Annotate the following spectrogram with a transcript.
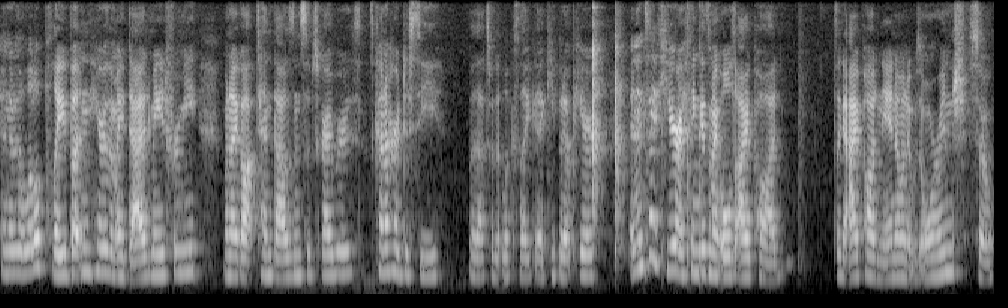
And there's a little play button here that my dad made for me when I got 10,000 subscribers. It's kind of hard to see but that's what it looks like. I keep it up here. And inside here, I think is my old iPod. It's like an iPod Nano and it was orange, so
